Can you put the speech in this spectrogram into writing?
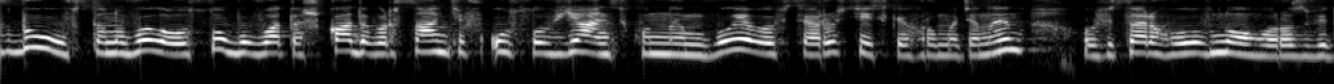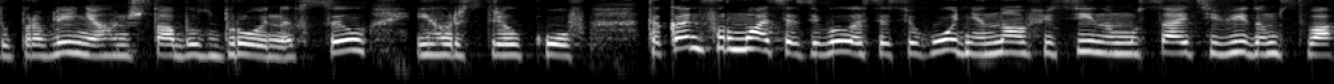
СБУ встановила особу ватажка диверсантів у Слов'янську. Ним виявився російський громадянин, офіцер головного розвідуправління Генштабу збройних сил Ігор Стрілков. Така інформація з'явилася сьогодні на офіційному сайті відомства.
